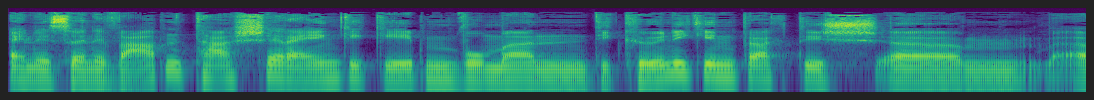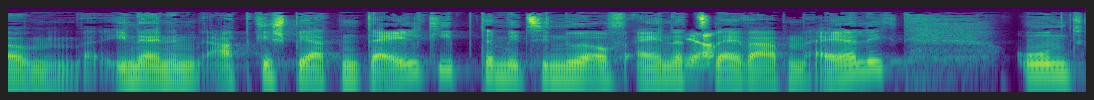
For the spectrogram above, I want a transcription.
eine so eine Wabentasche reingegeben, wo man die Königin praktisch ähm, ähm, in einem abgesperrten Teil gibt, damit sie nur auf einer, ja. zwei Waben Eier legt. Und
